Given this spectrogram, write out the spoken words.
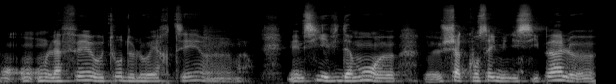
on, l'a fait autour de l'ORT. Euh, voilà. Même si évidemment chaque conseil municipal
